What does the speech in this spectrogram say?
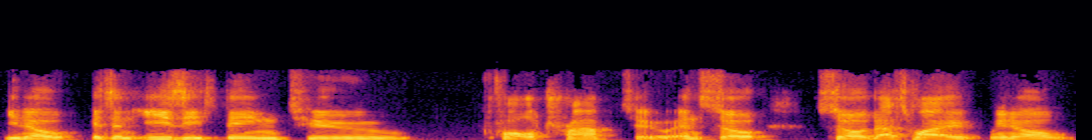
you know it's an easy thing to fall trap to. And so so that's why you know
